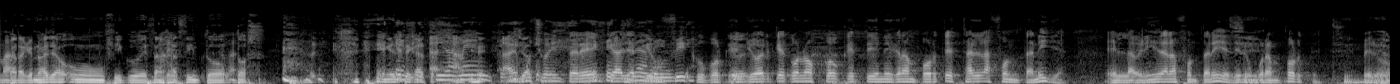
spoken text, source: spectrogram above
para que no haya un fico de San Jacinto 2 en este caso. Hay mucho interés en que haya aquí un ficu, porque yo el que conozco que tiene gran porte está en la Fontanilla, en la avenida de la Fontanilla, tiene Sí. un gran porte. pero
